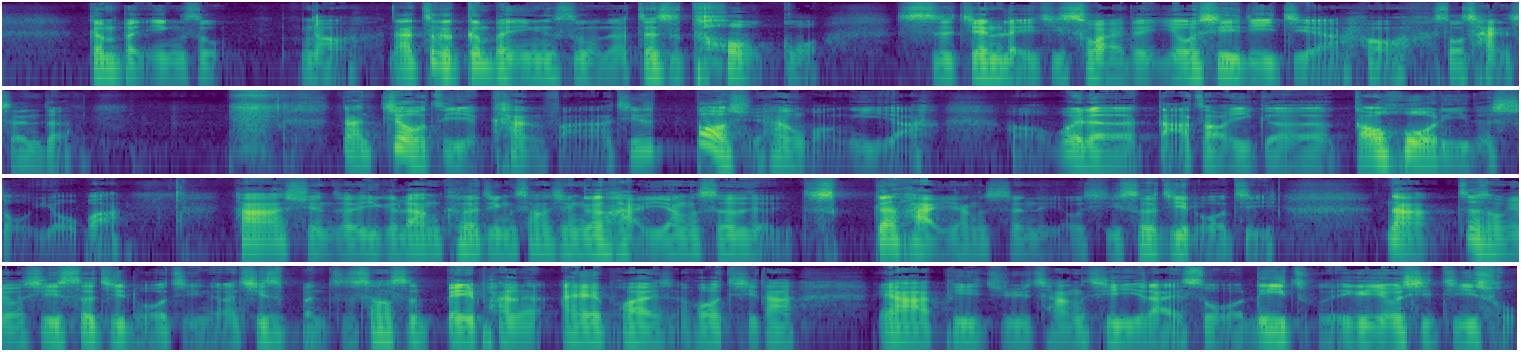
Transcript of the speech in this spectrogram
根本因素。哦，那这个根本因素呢，正是透过时间累积出来的游戏理解啊，哦所产生的。那就我自己的看法啊，其实暴雪和网易啊，哦，为了打造一个高获利的手游吧，他选择一个让氪金上限跟海一样深的、跟海一样深的游戏设计逻辑。那这种游戏设计逻辑呢，其实本质上是背叛了 AI-Pod 或其他 ARPG 长期以来所立足的一个游戏基础。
